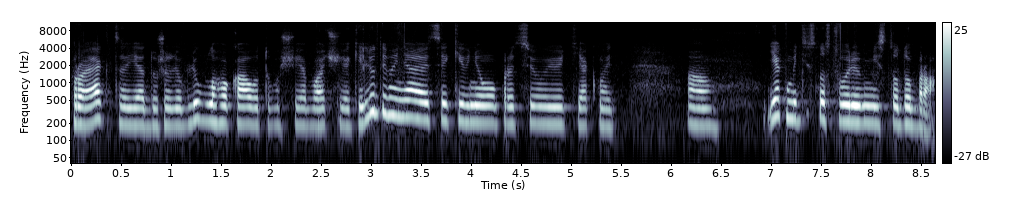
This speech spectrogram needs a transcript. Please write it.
проект. Я дуже люблю благокаву, тому що я бачу, як і люди міняються, які в ньому працюють, як ми, як ми дійсно створюємо місто добра.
